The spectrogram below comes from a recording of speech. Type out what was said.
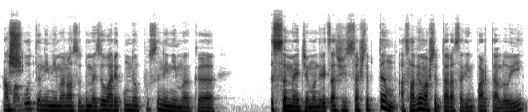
Am și... avut în inima noastră Dumnezeu oarecum ne-a pus în inimă că să mergem în direcția și să așteptăm, să avem așteptarea asta din partea Lui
